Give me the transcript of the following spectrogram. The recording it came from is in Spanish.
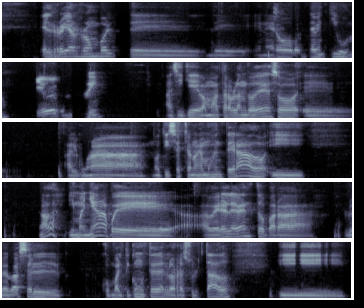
el Royal Rumble de, enero 2021. Así que vamos a estar hablando de eso, eh, algunas noticias que nos hemos enterado y nada, y mañana pues a, ver el evento para luego hacer, compartir con ustedes los resultados y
